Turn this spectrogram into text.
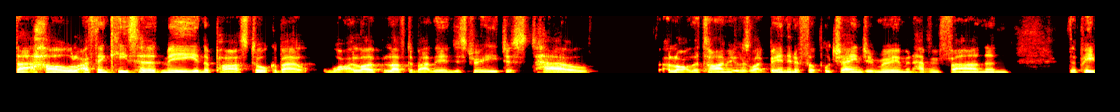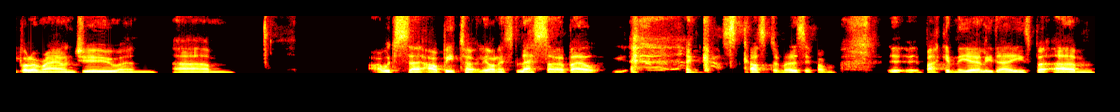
that whole i think he's heard me in the past talk about what i lo- loved about the industry just how a lot of the time it was like being in a football changing room and having fun and the people around you and um, I would say I'll be totally honest, less so about customers if I'm back in the early days, but um,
